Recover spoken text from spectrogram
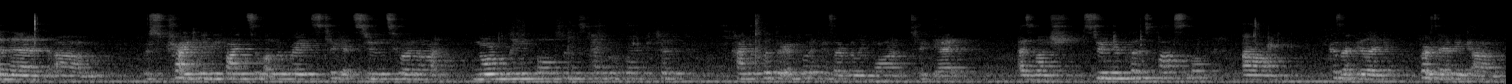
And then um, trying to maybe find some other ways to get students who are not normally involved in this type of work to kind of put their input because I really want to get as much student input as possible. Because I feel like, personally, I think um,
